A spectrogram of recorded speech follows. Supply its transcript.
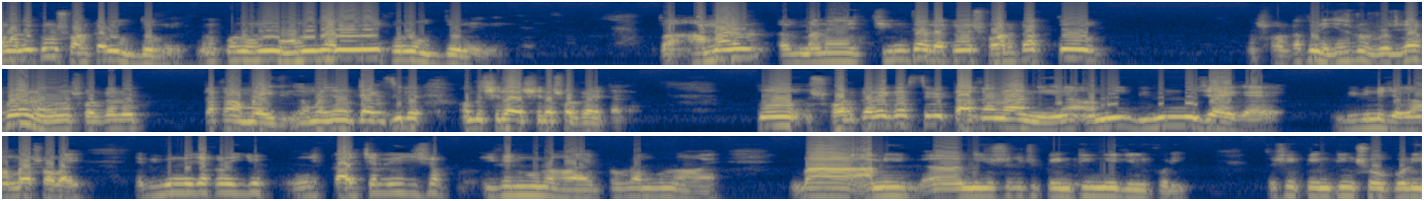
আমাদের কোনো সরকারি উদ্যোগ নেই। মানে কোনো অনুদান নেই, কোনো উদ্যোগ নেই। তো আমার মানে চিন্তা দেখেন সরকার তো সরকার তো নিজস্ব রোজগার করে না মানে সরকারের টাকা আমরাই দিই। আমরা যেন ট্যাক্স দিলে অন্তত সেটা সেটা সরকারের টাকা। তো সরকারের কাছ থেকে টাকা না নিয়ে আমি বিভিন্ন জায়গায় বিভিন্ন জায়গায় আমরা সবাই বিভিন্ন যখন এই যে কালচারাল যেসব ইভেন্টগুলো হয় প্রোগ্রামগুলো হয়, বা আমি নিজস্ব কিছু পেন্টিং নিয়ে ডিল করি, তো সেই পেন্টিং শো করি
